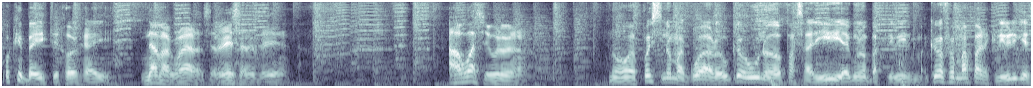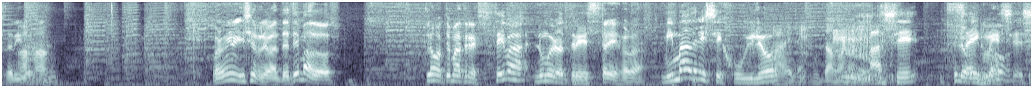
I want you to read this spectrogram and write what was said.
¿Vos qué pediste, Jorge, ahí? No me acuerdo, cerveza le pedí. Agua seguro que no. No, después no me acuerdo. Creo que uno o dos para salir y alguno para escribir. Creo que fue más para escribir que salir. Ajá. así. Bueno, bien, dice relevante. Tema 2. No, tema 3. Tema número 3. 3, ¿verdad? Mi madre se jubiló Ay, la puta madre. hace Pero seis no. meses.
